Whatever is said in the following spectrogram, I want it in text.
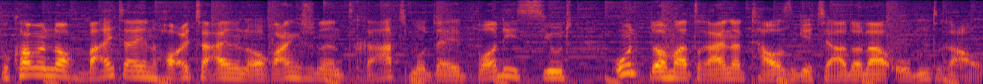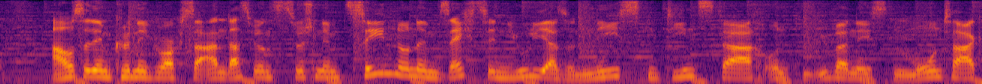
bekommen noch weiterhin heute einen orangenen Drahtmodell Bodysuit und nochmal 300.000 GTA Dollar obendrauf. Außerdem kündigt Rockstar an, dass wir uns zwischen dem 10. und dem 16. Juli, also nächsten Dienstag und dem übernächsten Montag,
